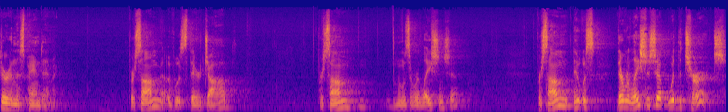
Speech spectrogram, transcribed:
during this pandemic. For some, it was their job. For some, it was a relationship. For some, it was their relationship with the church.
